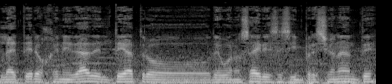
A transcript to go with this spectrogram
la heterogeneidad del teatro de Buenos Aires es impresionante.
